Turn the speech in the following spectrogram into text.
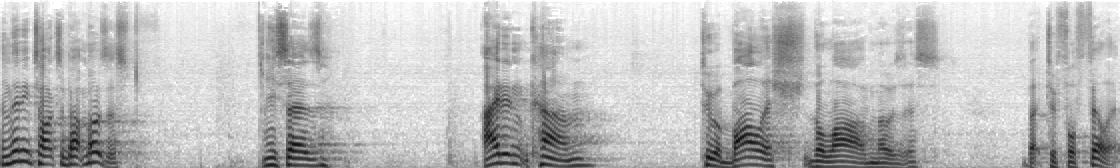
And then he talks about Moses. He says, I didn't come to abolish the law of Moses, but to fulfill it.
